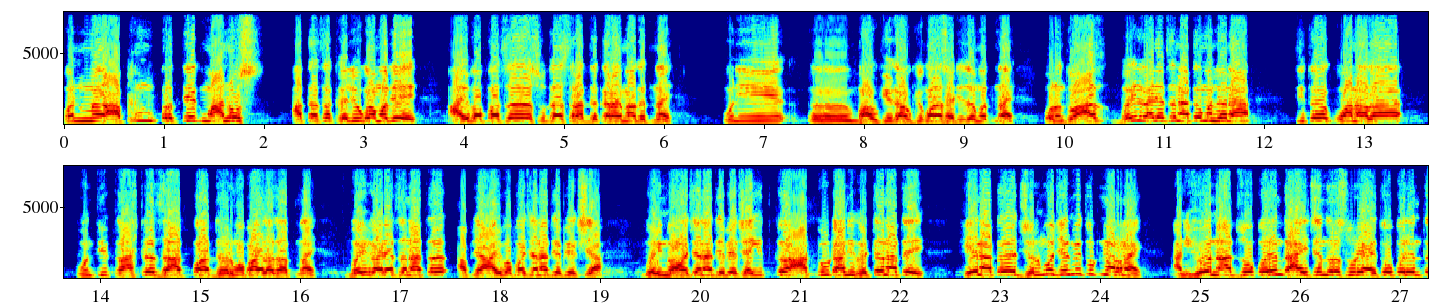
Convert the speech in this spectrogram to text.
पण आपण प्रत्येक माणूस आताचा कलियुगामध्ये आईबापाचं सुद्धा श्राद्ध करायला मागत नाही. कोणी भावकी गावकी कोणासाठी जमत नाही. परंतु आज बैलगाड्याचं नातं म्हणलं ना तिथं कोणाला कोणती काष्ट जात पात धर्म पाहायला जात नाही. बैलगाड्याचं नातं आपल्या आईबापाच्या नात्यापेक्षा बहीण भावाच्या नात्यापेक्षा इतकं अटूट आणि घट्ट नातं आहे. हे नातं जन्मोजन्मी तुटणार नाही. आणि ह्यो नाथ जोपर्यंत आहे चंद्र सूर्य आहे तोपर्यंत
